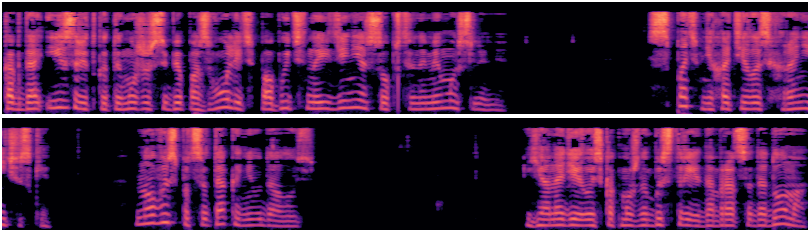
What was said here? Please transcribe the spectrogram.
когда изредка ты можешь себе позволить побыть наедине с собственными мыслями. Спать мне хотелось хронически, но выспаться так и не удалось. Я надеялась как можно быстрее добраться до дома,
